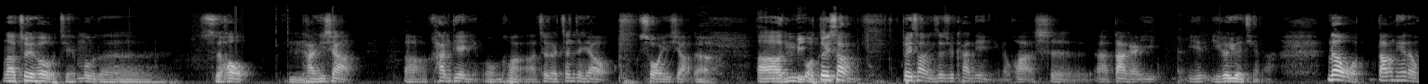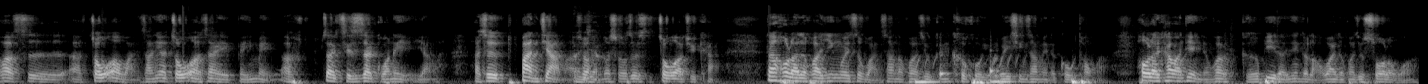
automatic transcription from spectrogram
那最后节目的时候嗯谈一下啊、看电影文化啊，这个真正要说一下的啊，啊、我对上对上一次去看电影的话是啊、大概一一一个月前了。那我当天的话是呃周二晚上，因为周二在北美啊、在其实在国内也一样啊，还是半价嘛，所以很多时候就是周二去看。但后来的话，因为是晚上的话，就跟客户有微信上面的沟通啊。后来看完电影的话，隔壁的那个老外的话就说了我，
